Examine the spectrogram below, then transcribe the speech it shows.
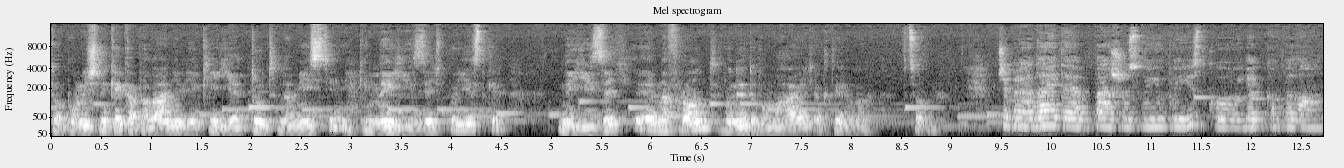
То помічники капеланів, які є тут на місці, які не їздять в поїздки, не їздять на фронт, вони допомагають активно в цьому. Чи пригадаєте першу свою поїздку як капелана?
